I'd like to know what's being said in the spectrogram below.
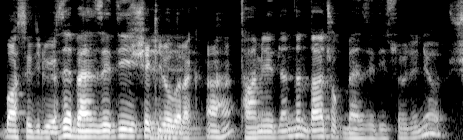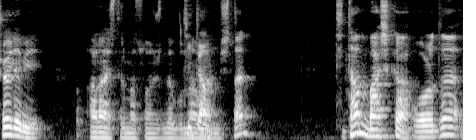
bahsediliyor. Bize benzediği Şekil e, olarak. Aha. tahmin edilenden daha çok benzediği söyleniyor. Şöyle bir araştırma sonucunda buna Titan. varmışlar. Titan başka. Orada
